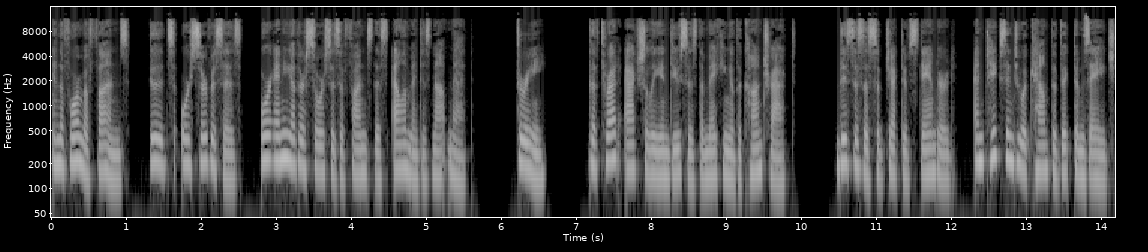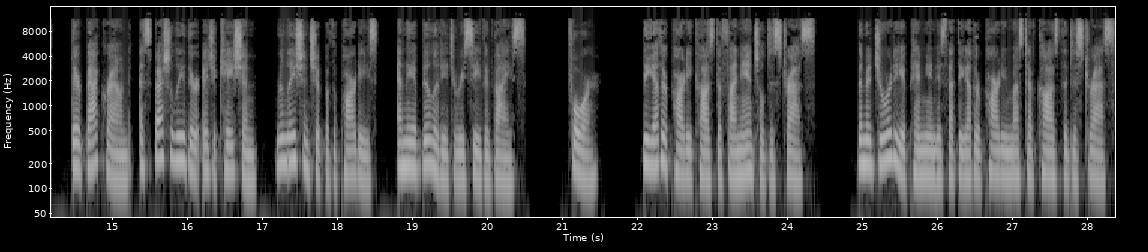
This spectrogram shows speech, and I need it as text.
in the form of funds, goods, or services, or any other sources of funds, this element is not met. 3. The threat actually induces the making of the contract. This is a subjective standard, and takes into account the victim's age, their background, especially their education, relationship of the parties, and the ability to receive advice. 4. The other party caused the financial distress. The majority opinion is that the other party must have caused the distress,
